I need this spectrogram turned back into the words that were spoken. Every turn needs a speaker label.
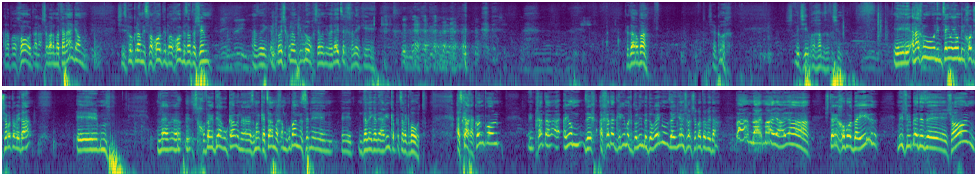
Speaker 1: על הברכות, עכשיו על המתנה גם, שיזכו כולם לשמחות וברכות בעזרת השם. אז אה, אני מקווה שכולם קיבלו, עכשיו אני ודאי צריך לחלק. אה. תודה רבה. יישר כוח. שתמיד שיהיה ברכה בעזרת השם. אה, אנחנו נמצאים היום בהלכות שבת נ- חוברת די ארוכה והזמן קצר, מלאכה מרובה, ננסה לדלג על הערים, נקפץ על הגבעות. אז ככה, קודם כל, מבחינת, היום זה אחד האתגרים הגדולים בדורנו, זה העניין של השבת אבדה. פעם, די, מה היה? היה שתי רחובות בעיר, מישהו איבד איזה שעון,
